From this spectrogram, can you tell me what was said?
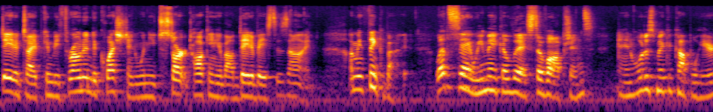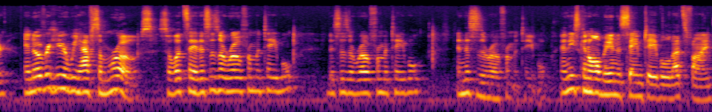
data type can be thrown into question when you start talking about database design. I mean, think about it. Let's say we make a list of options, and we'll just make a couple here. And over here we have some rows. So let's say this is a row from a table, this is a row from a table, and this is a row from a table. And these can all be in the same table, that's fine.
